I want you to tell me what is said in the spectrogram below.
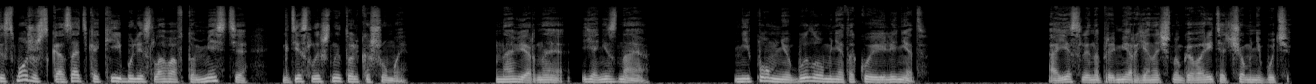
Ты сможешь сказать, какие были слова в том месте, где слышны только шумы?» «Наверное, я не знаю. Не помню, было у меня такое или нет. А если, например, я начну говорить о чем-нибудь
